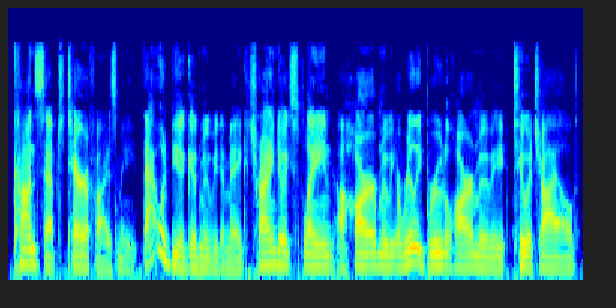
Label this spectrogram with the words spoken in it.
concept terrifies me. That would be a good movie to make, trying to explain a horror movie, a really brutal horror movie to a child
